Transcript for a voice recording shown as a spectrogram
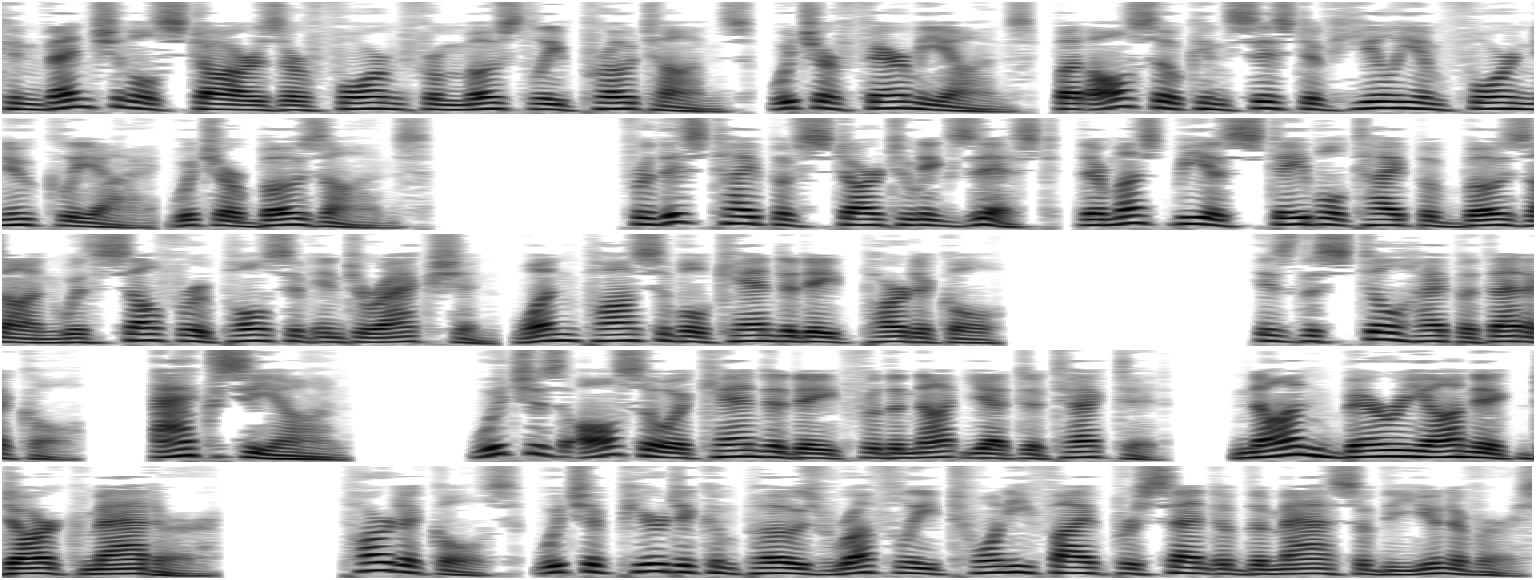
conventional stars are formed from mostly protons, which are fermions, but also consist of helium-4 nuclei, which are bosons. For this type of star to exist, there must be a stable type of boson with self-repulsive interaction. One possible candidate particle is the still hypothetical axion, which is also a candidate for the not yet detected non-baryonic dark matter particles, which appear to compose roughly 25% of the mass of the universe.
